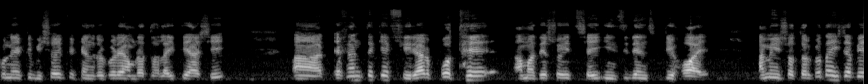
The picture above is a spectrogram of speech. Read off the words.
কোনো একটি বিষয়কে কেন্দ্র করে আমরা ধলাইতে আসি। আর এখান থেকে ফেরার পথে আমাদের সহিত সেই ইনসিডেন্টটি হয়। আমি সতর্কতা হিসাবে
